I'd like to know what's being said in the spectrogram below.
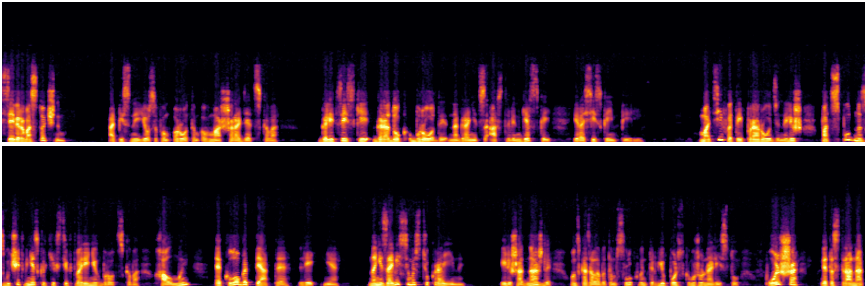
Северо-восточным, описанный Йозефом Ротом в марше Родецкого, галицийский городок Броды на границе Австро-Венгерской и Российской империи. Мотив этой прародины лишь подспудно звучит в нескольких стихотворениях Бродского «Холмы», «Эклога пятая, летняя», «На независимость Украины». И лишь однажды он сказал об этом вслух в интервью польскому журналисту. «Польша — это страна,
